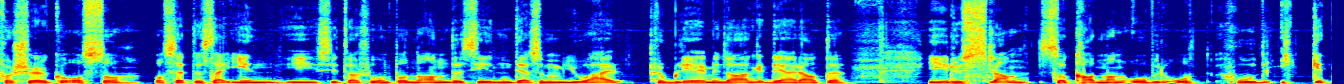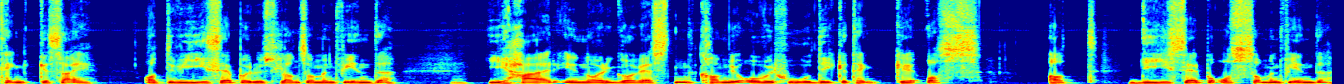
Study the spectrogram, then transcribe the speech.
forsøke også å sette seg inn i situasjonen på den andre siden. Det som jo er problemet i dag, det er at i Russland så kan man overhodet ikke tenke seg at vi ser på Russland som en fiende. I her i Norge og Vesten kan vi overhodet ikke tenke oss at de ser på oss som en fiende.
